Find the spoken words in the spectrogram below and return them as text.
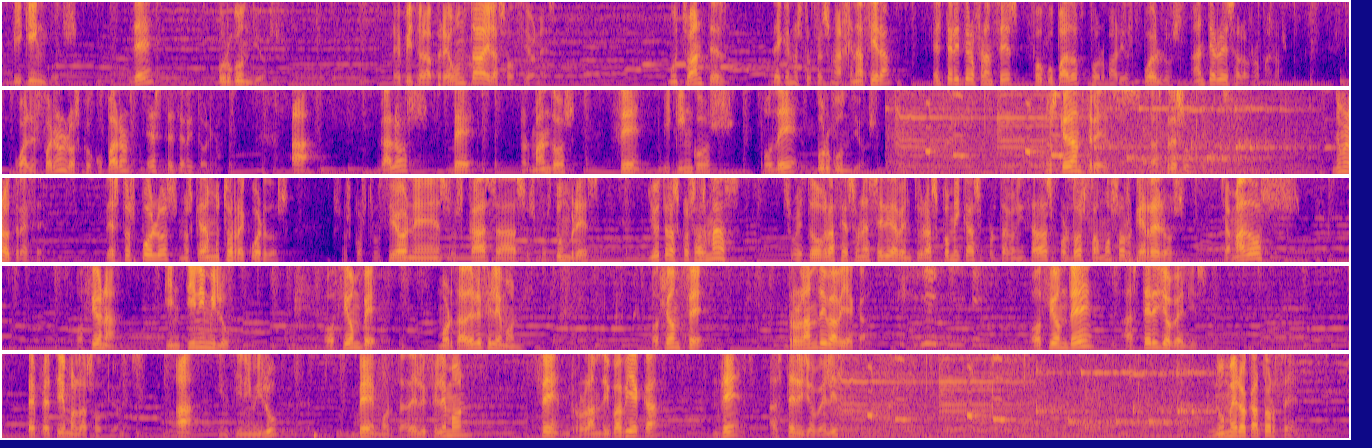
Vikingos. D. Burgundios. Repito la pregunta y las opciones. Mucho antes de que nuestro personaje naciera, el territorio francés fue ocupado por varios pueblos anteriores a los romanos. ¿Cuáles fueron los que ocuparon este territorio? A. Galos. B. Normandos. C. Vikingos. O D. Burgundios. Nos quedan tres, las tres últimas. Número 13. De estos pueblos nos quedan muchos recuerdos. Sus construcciones, sus casas, sus costumbres y otras cosas más. Sobre todo gracias a una serie de aventuras cómicas protagonizadas por dos famosos guerreros llamados... Opción A. Tintín y Milú. Opción B. Mortadelo y Filemón. Opción C. Rolando y Babieca. Opción D. Aster y Jovelis. Repetimos las opciones. A. Tintín y Milú. B. Mortadelo y Filemón. C. Rolando y Babieca. D. Aster y. Número 14.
